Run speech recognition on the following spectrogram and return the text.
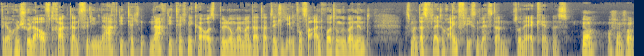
Wäre auch ein schöner Auftrag dann für die nach die, Techn nach die Technikerausbildung, wenn man da tatsächlich irgendwo Verantwortung übernimmt, dass man das vielleicht auch einfließen lässt dann, so eine Erkenntnis. Ja, auf jeden Fall.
